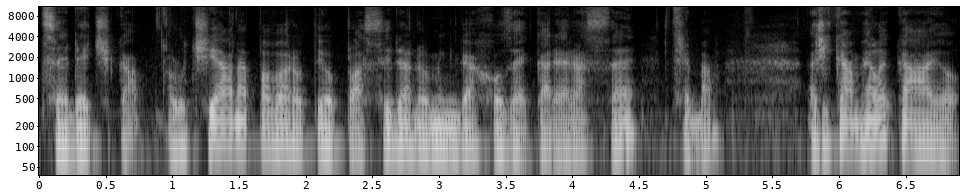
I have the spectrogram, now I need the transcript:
CDčka Luciana Pavarottiho, Placida Dominga, Jose Carrerase třeba. A říkám, hele Kájo,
